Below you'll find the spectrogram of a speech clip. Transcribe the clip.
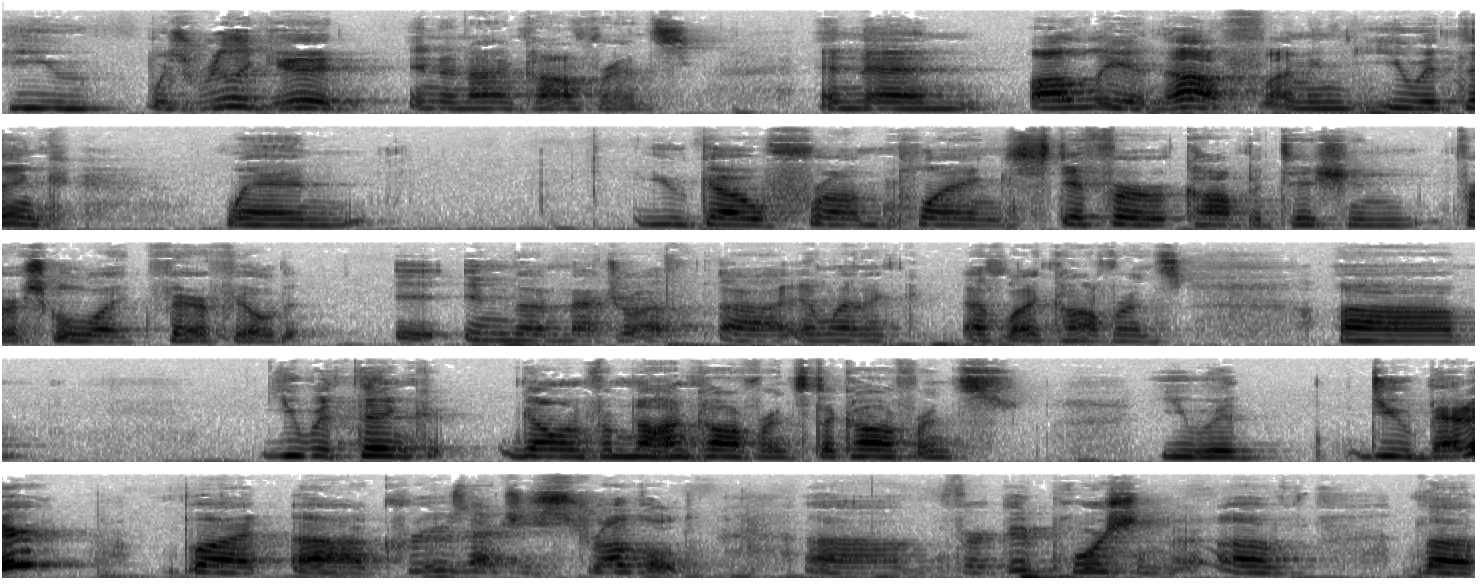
he was really good in the non-conference. And then, oddly enough, I mean, you would think when you go from playing stiffer competition for a school like Fairfield in the Metro uh, Atlantic Athletic Conference, um, you would think going from non-conference to conference, you would do better. But uh, Cruz actually struggled um, for a good portion of the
